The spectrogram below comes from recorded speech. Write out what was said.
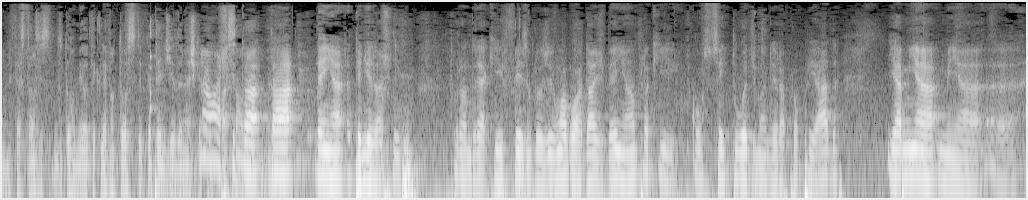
manifestar. Não sei se o doutor Meu até que levantou, se teve que atendido, né? Acho que não, acho que está né? tá bem atendido. Acho que o doutor André aqui fez, inclusive, uma abordagem bem ampla que conceitua de maneira apropriada. E a minha, minha uh,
